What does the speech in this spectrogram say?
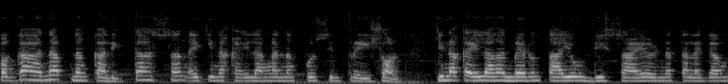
Paghahanap ng kaligtasan ay kinakailangan ng concentration. Kinakailangan meron tayong desire na talagang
